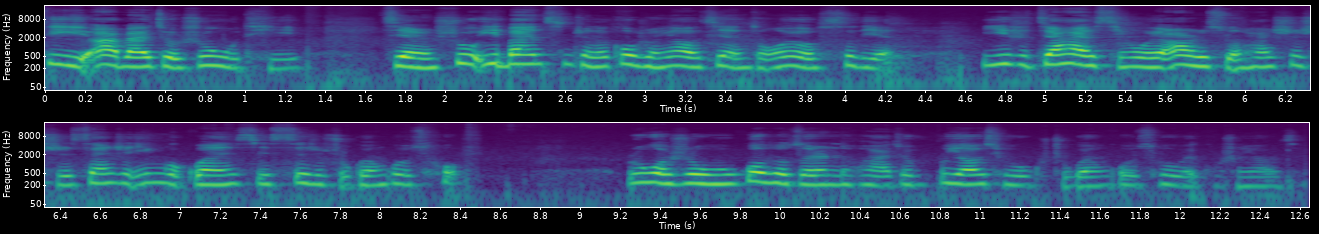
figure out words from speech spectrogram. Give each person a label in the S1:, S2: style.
S1: 第二百九十五题简述一般侵权的构成要件总共有四点一是加害行为二是损害事实三是因果关系四是主观过错。如果是无过错责任的话就不要求主观过错为构成要件。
